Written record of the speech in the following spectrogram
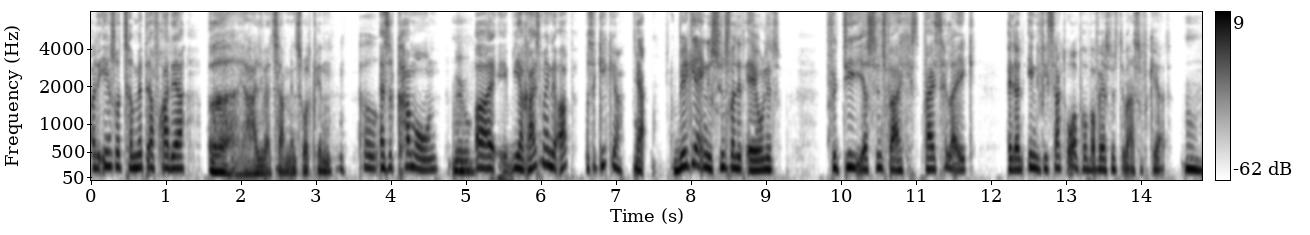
og det eneste, du har taget med derfra, det er, øh, jeg har aldrig været sammen med en sort kvinde. Oh. Altså, come on. Mm. Og øh, jeg rejste mig egentlig op, og så gik jeg. Ja. Hvilket jeg egentlig synes var lidt ærgerligt. Fordi jeg synes faktisk, faktisk heller ikke, at jeg egentlig fik sagt ord på, hvorfor jeg synes, det var så forkert. Mm.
